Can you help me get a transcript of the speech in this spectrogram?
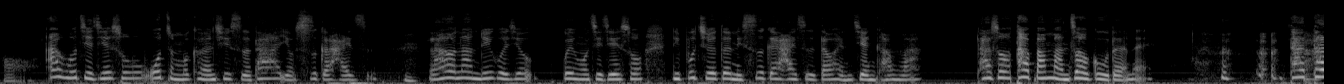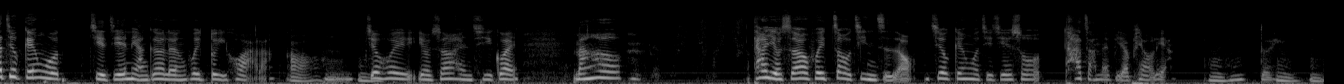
哦，啊，我姐姐说，我怎么可能去死？她有四个孩子。嗯，然后那女鬼就。问我姐姐说：“你不觉得你四个孩子都很健康吗？”她说：“她帮忙照顾的呢。她”她她就跟我姐姐两个人会对话了啊，嗯，就会有时候很奇怪，然后她有时候会照镜子哦，就跟我姐姐说她长得比较漂亮。嗯哼，对，嗯嗯，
